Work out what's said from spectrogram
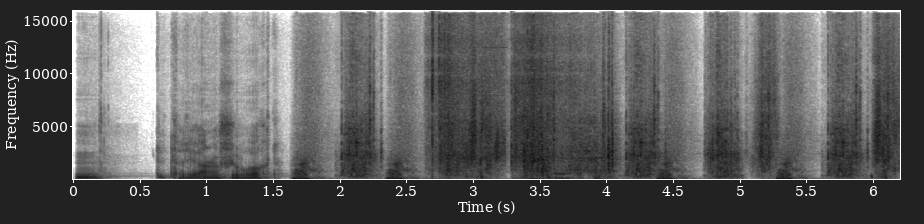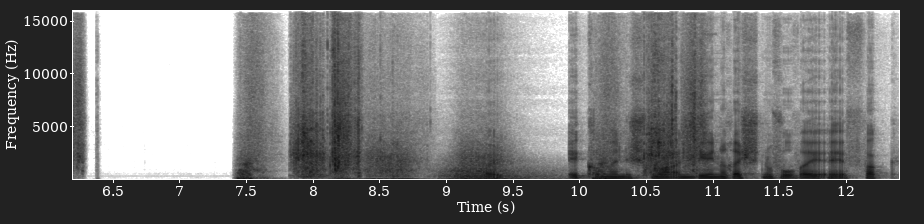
Hm, das hat ja nicht gebracht. Ich komme nicht mal an den Rechten vorbei, ey, fuck.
